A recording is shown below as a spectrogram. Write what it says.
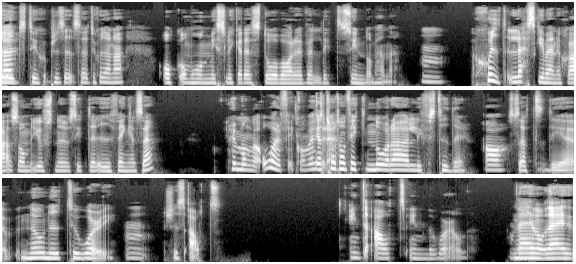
höjd till, precis, höjd till skyarna. Och om hon misslyckades då var det väldigt synd om henne. Mm. Skitläskig människa som just nu sitter i fängelse. Hur många år fick hon? Vet Jag tror att hon fick några livstider. Ja. Så att det är no need to worry. Mm. She's out. Inte out in the world. Nej, nej. nej.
